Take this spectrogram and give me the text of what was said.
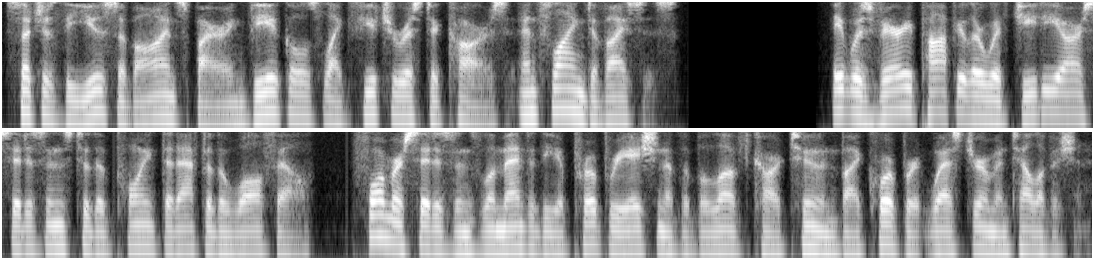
such as the use of awe inspiring vehicles like futuristic cars and flying devices. It was very popular with GDR citizens to the point that after the wall fell, former citizens lamented the appropriation of the beloved cartoon by corporate West German television.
